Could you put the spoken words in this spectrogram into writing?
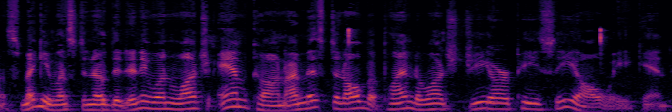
now Smeggy wants to know did anyone watch AmCon? I missed it all but plan to watch GRPC all weekend.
